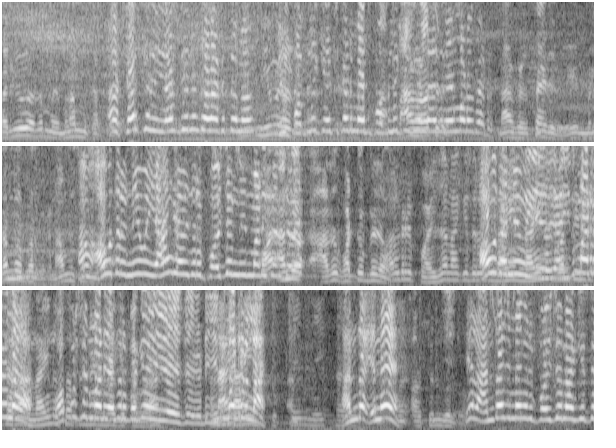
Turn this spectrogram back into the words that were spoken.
ಹರಿವು ಅದು ಮೇಡಮ್ ಕರ್ಸಿ ಎಷ್ಟು ದಿನದ ಆಗುತ್ತೆ ನಾವು ಪಬ್ಲಿಕ್ ಹೆಚ್ಚು ಕಡಿಮೆ ಅದು ಪಬ್ಲಿಕ್ ಏನ್ ಮಾಡೋದು ನಾವು ಹೇಳ್ತಾ ಇದೀವಿ. ಮೇಡಮ್ ಬರ್ಬೇಕು. ನಮ್ಮ ಹೌದ್ರಿ ನೀವು ಹೆಂಗ್ ಹೇಳಿದ್ರಿ ಪಾಯ್ಸನ್ ಇದ್ ಮಾಡಿದ್ರಿ? ಅದು ಹೊಟ್ಟು ಬಿದ್ದು ಅಲ್ರಿ ಪಾಯ್ಸನ್ ಹಾಕಿದ್ರೆ ಹೌದಾ ನೀವು ಇದು ಮಾಡಿರಲ್ಲ? ಆಪರೇಷನ್ ಮಾಡಿ ಅದ್ರ ಬಗ್ಗೆ ಇದು ಮಾಡಿರಲ್ಲ? ಅಂದ ಏನೇ? ಇಲ್ಲ ಅಂದಾಜ್ ಮೇಲೆ ಪಾಯ್ಸನ್ ಆಗಿತ್ತೆ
